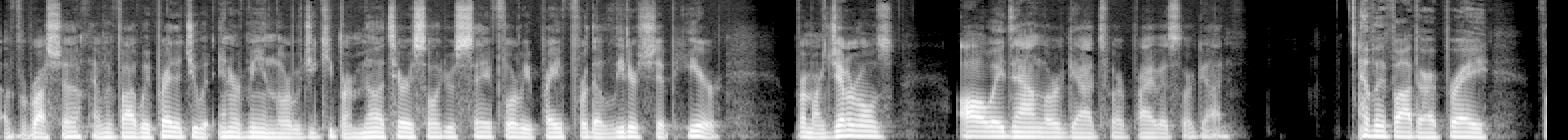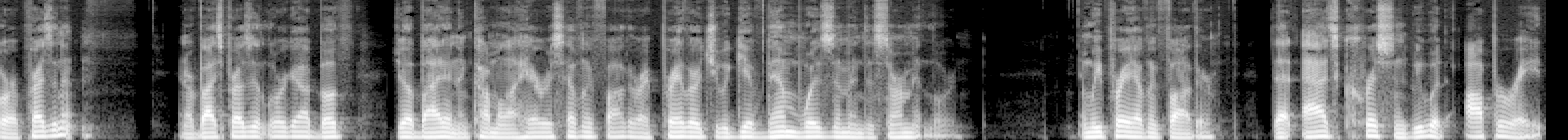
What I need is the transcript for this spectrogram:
of Russia. Heavenly Father, we pray that you would intervene, Lord. Would you keep our military soldiers safe? Lord, we pray for the leadership here from our generals all the way down, Lord God, to our privates, Lord God. Heavenly Father, I pray for our president and our vice president, Lord God, both Joe Biden and Kamala Harris, Heavenly Father. I pray, Lord, you would give them wisdom and discernment, Lord. And we pray, Heavenly Father, that as Christians, we would operate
